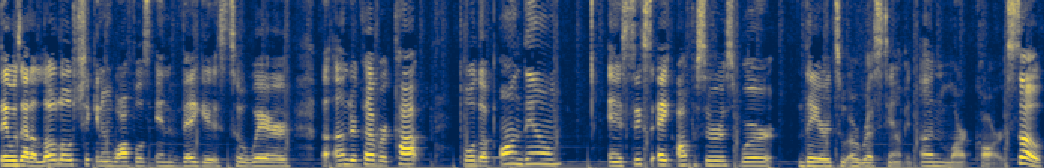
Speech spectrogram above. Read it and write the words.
they was at a Lolo's Chicken and Waffles in Vegas to where an undercover cop pulled up on them and six to eight officers were there to arrest him in unmarked cars. So,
